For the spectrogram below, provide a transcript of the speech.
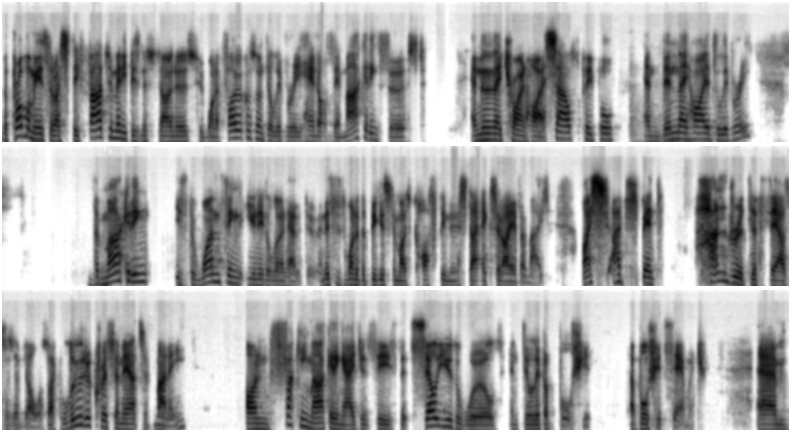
The problem is that I see far too many business owners who want to focus on delivery, hand off their marketing first, and then they try and hire salespeople, and then they hire delivery. The marketing is the one thing that you need to learn how to do. And this is one of the biggest and most costly mistakes that I ever made. I, I'd spent hundreds of thousands of dollars, like ludicrous amounts of money on fucking marketing agencies that sell you the world and deliver bullshit, a bullshit sandwich. Um,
